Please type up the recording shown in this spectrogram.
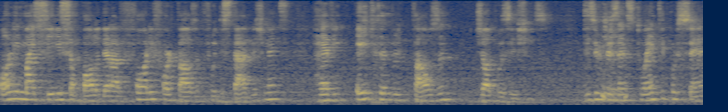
Only in my city, São Paulo, there are 44,000 food establishments having 800,000 job positions. This represents 20%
